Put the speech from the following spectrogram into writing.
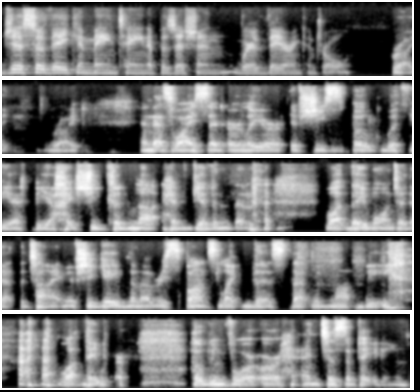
just so they can maintain a position where they are in control. Right, right. And that's why I said earlier if she spoke with the FBI, she could not have given them what they wanted at the time. If she gave them a response like this, that would not be what they were hoping for or anticipating.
